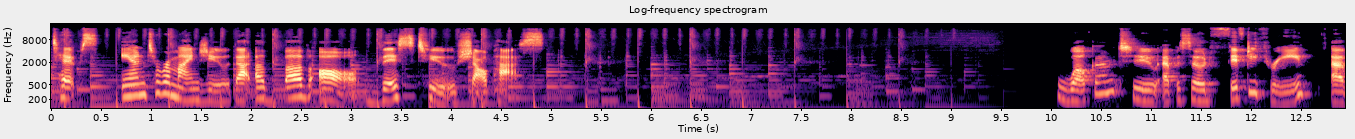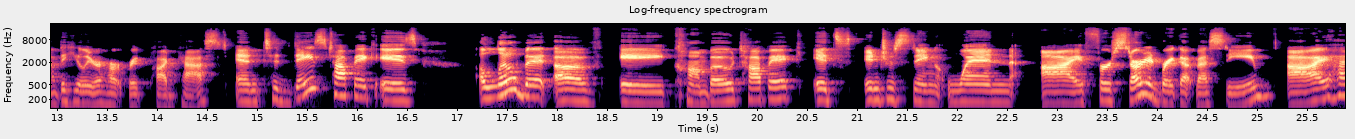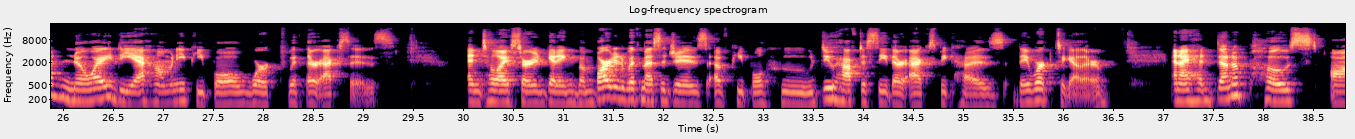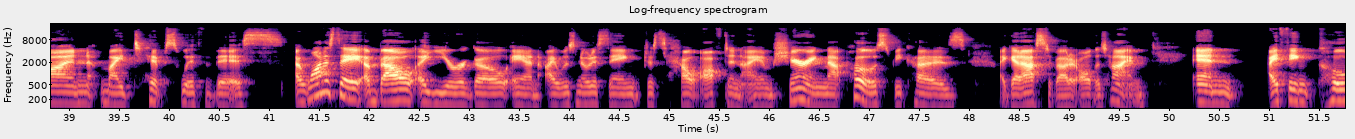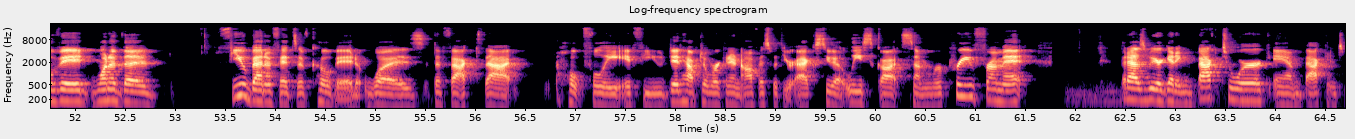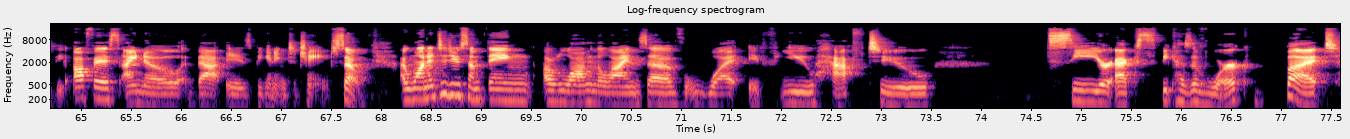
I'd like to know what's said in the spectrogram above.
tips, and to remind you that above all, this too shall pass. Welcome to episode 53 of the Heal Your Heartbreak podcast. And today's topic is a little bit of a combo topic. It's interesting when I first started Breakup Bestie, I had no idea how many people worked with their exes until I started getting bombarded with messages of people who do have to see their ex because they work together. And I had done a post on my tips with this, I want to say about a year ago. And I was noticing just how often I am sharing that post because I get asked about it all the time. And I think COVID, one of the few benefits of COVID was the fact that hopefully, if you did have to work in an office with your ex, you at least got some reprieve from it. But as we are getting back to work and back into the office, I know that is beginning to change. So I wanted to do something along the lines of what if you have to see your ex because of work, but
